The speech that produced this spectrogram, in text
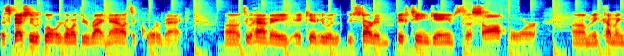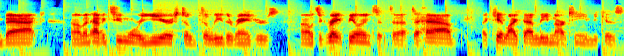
especially with what we're going through right now, it's a quarterback. Uh, to have a, a kid who, was, who started 15 games as a sophomore um, and then coming back um, and having two more years to, to lead the Rangers, uh, it's a great feeling to, to, to have a kid like that leading our team because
